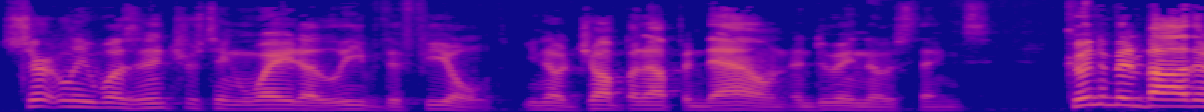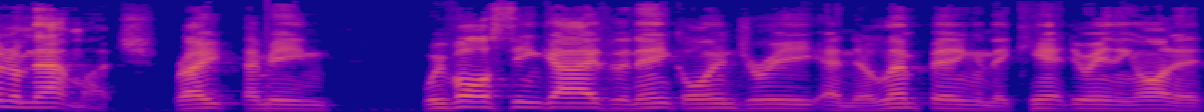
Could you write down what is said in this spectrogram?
certainly was an interesting way to leave the field, you know, jumping up and down and doing those things. Couldn't have been bothering him that much, right? I mean, we've all seen guys with an ankle injury and they're limping and they can't do anything on it.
